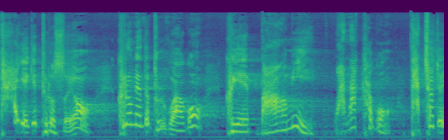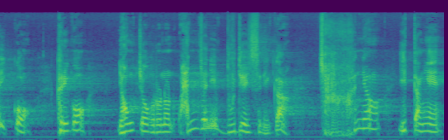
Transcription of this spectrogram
다 얘기 들었어요. 그럼에도 불구하고 그의 마음이 완악하고 닫혀져 있고 그리고 영적으로는 완전히 무뎌 있으니까 전혀 이 땅에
